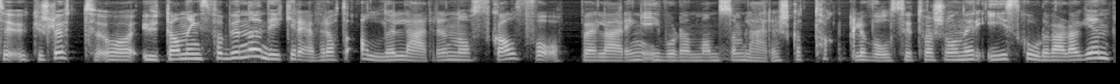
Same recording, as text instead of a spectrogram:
til ukeslutt. Og Utdanningsforbundet de krever at alle lærere nå skal få opplæring i hvordan man som lærer skal takle voldssituasjoner i skolehverdagen.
